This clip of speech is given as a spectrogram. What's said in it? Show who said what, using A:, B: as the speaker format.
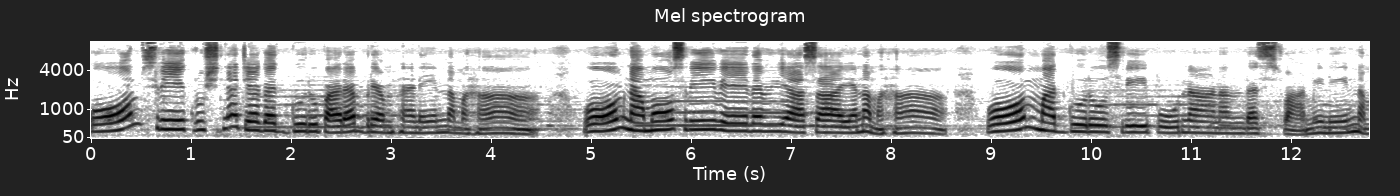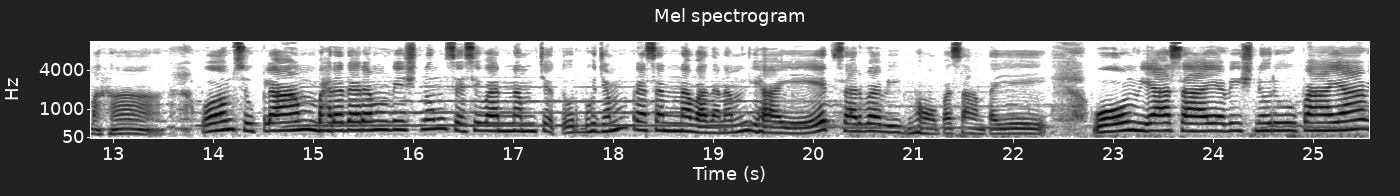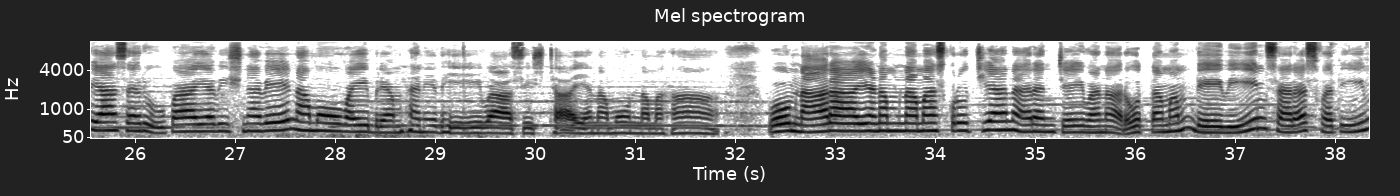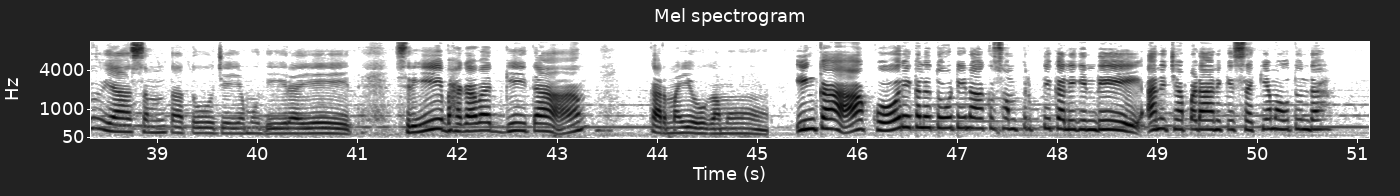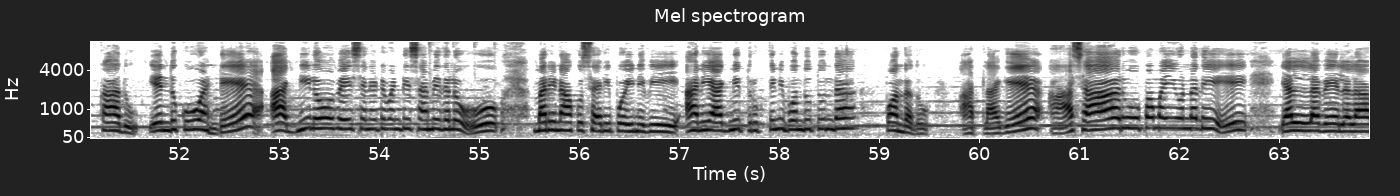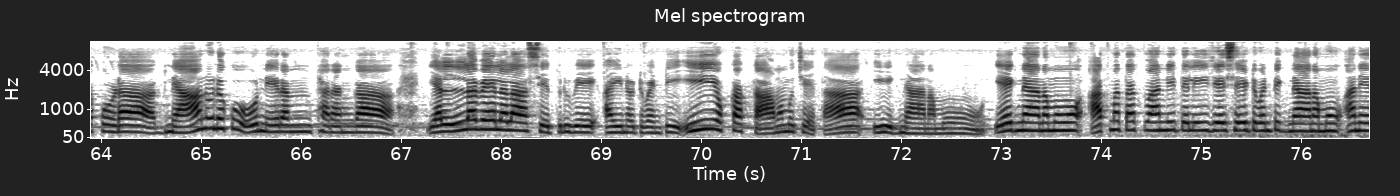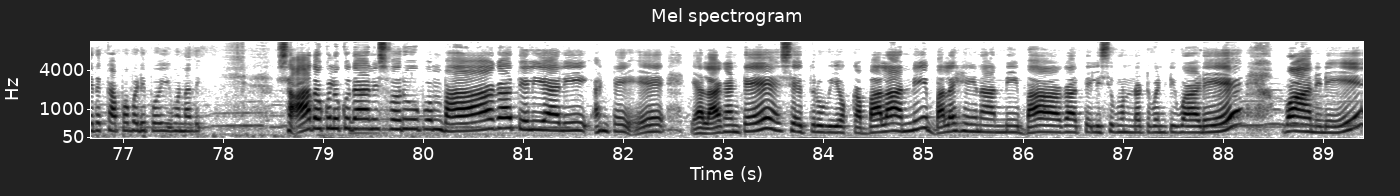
A: ఓం శ్రీకృష్ణ జగద్గురు పరబ్రహ్మణే నమ. ఓం నమో శ్రీ వేదవ్యాసాయ నమ. ఓం మద్గురు శ్రీ పూర్ణానంద స్వామినే నమ ఓం శుక్లాం భరధరం విష్ణుం శశివర్ణం చతుర్భుజం ప్రసన్నవదనం ధ్యాయేత్ సర్వవిఘ్నోపశాంతయే ఓం వ్యాసాయ విష్ణురూపాయ వ్యాసరూపాయ విష్ణవే నమో వై బ్రహ్మనిధే వాసిష్ఠాయ నమో నమః ఓం నారాయణం నమస్కృత్య నరం చైవ నరోత్తమం దేవీం సరస్వతీం వ్యాసం తతో జయముదీరయేత్. శ్రీ భగవద్గీత కర్మయోగము. ఇంకా కోరికలతోటి నాకు సంతృప్తి కలిగింది అని చెప్పడానికి శక్యమవుతుందా కాదు. ఎందుకు అంటే అగ్నిలో వేసినటువంటి సమిధలు మరి నాకు సరిపోయినవి అని అగ్ని తృప్తిని పొందుతుందా? పొందదు. అట్లాగే ఆశారూపమై ఉన్నది. ఎల్లవేళలా కూడా జ్ఞానులకు నిరంతరంగా ఎల్లవేళలా శత్రువే అయినటువంటి ఈ యొక్క కామము చేత ఈ జ్ఞానము. ఏ జ్ఞానము? ఆత్మతత్వాన్ని తెలియజేసేటువంటి జ్ఞానము అనేది కప్పబడిపోయి ఉన్నది. సాధకులకు దాని స్వరూపం బాగా తెలియాలి అంటే ఎలాగంటే శత్రువు యొక్క బలాన్ని బలహీనాన్ని బాగా తెలిసి ఉన్నటువంటి వాడే వానిని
